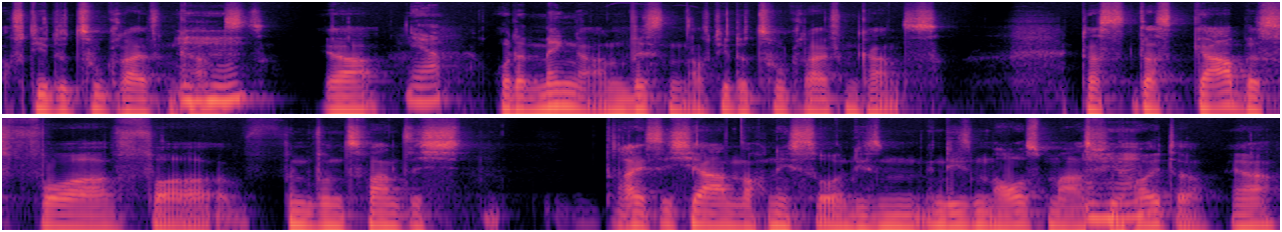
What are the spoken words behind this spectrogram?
auf die du zugreifen kannst. Ja. Ja. Oder Menge an Wissen, auf die du zugreifen kannst. Das, das gab es vor, vor 25, 30 Jahren noch nicht so in diesem, in diesem Ausmaß wie heute. Ja.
